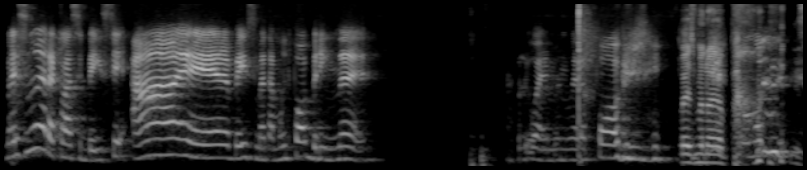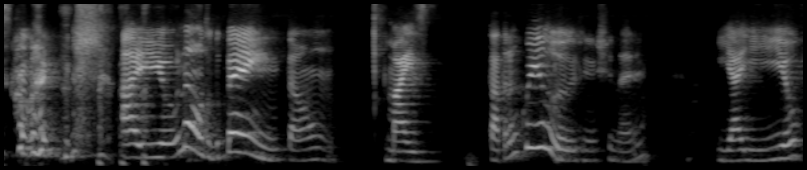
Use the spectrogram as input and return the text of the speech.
Mas não era classe B e C? Ah, era B e C, mas tá muito pobrinho, né? Eu falei, ué, mas não era pobre, gente. Pois, mas não era pobre. Aí eu, não, tudo bem, então, mas tá tranquilo, gente, né? E aí eu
